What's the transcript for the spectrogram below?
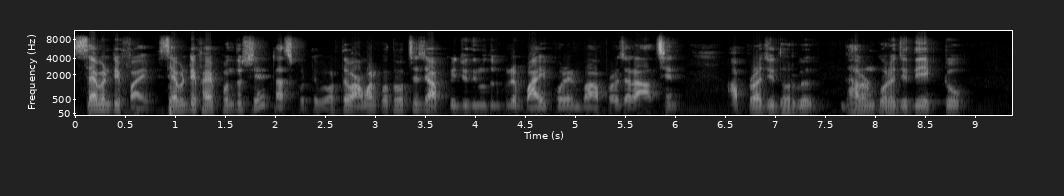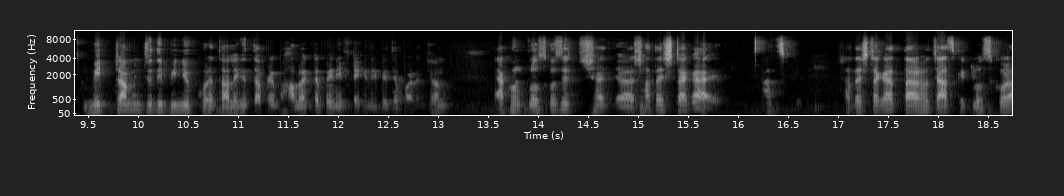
সেভেন্টি ফাইভ সেভেন্টি ফাইভ পর্যন্ত সে টাচ করতে পারবে। অর্থাৎ আমার কথা হচ্ছে যে, আপনি যদি নতুন করে বাই করেন বা আপনারা যারা আছেন, আপনারা যদি ধৈর্য ধারণ করে যদি একটু মিড টার্ম যদি বিনিয়োগ করেন, তাহলে কিন্তু আপনি ভালো একটা বেনিফিট এখানে পেতে পারেন। যেমন এখন ক্লোজ করছে সাতাশ টাকায়, আজকে সাতাশ টাকা, তার হচ্ছে আজকে ক্লোজ করা।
